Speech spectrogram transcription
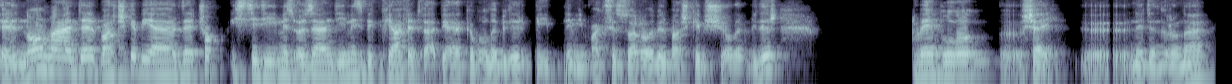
e, normalde başka bir yerde çok istediğimiz, özendiğimiz bir kıyafet var. Bir ayakkabı olabilir, bir ne bileyim aksesuar olabilir, başka bir şey olabilir. Ve bu e, şey e, ne denir ona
